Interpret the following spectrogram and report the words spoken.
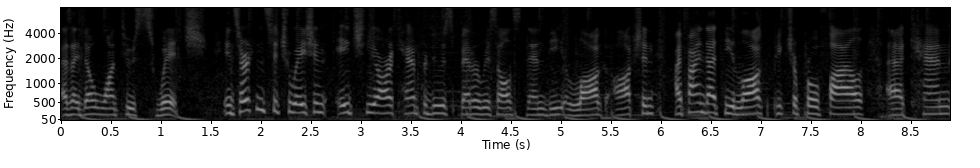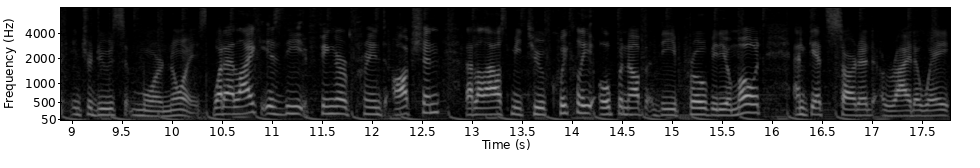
as I don't want to switch. In certain situations, HDR can produce better results than the log option. I find that the log picture profile uh, can introduce more noise. What I like is the fingerprint option that allows me to quickly open up the Pro Video mode and get started right away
